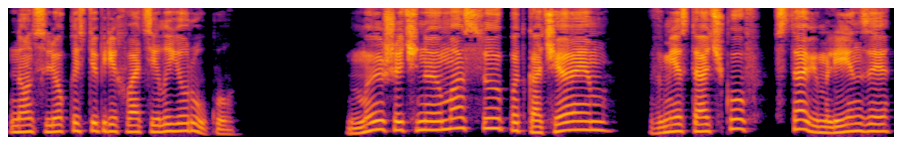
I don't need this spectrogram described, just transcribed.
но он с легкостью перехватил ее руку. «Мышечную массу подкачаем, вместо очков вставим линзы».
